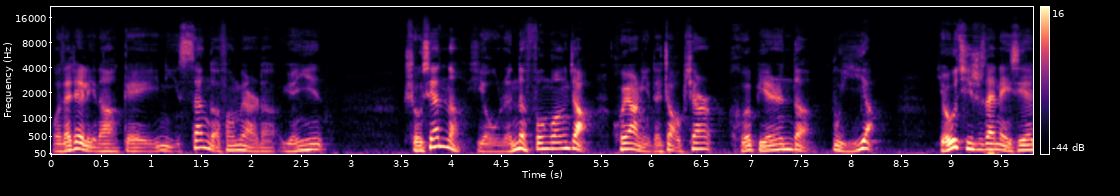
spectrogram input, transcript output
我在这里呢，给你三个方面的原因。首先呢，有人的风光照会让你的照片和别人的不一样，尤其是在那些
